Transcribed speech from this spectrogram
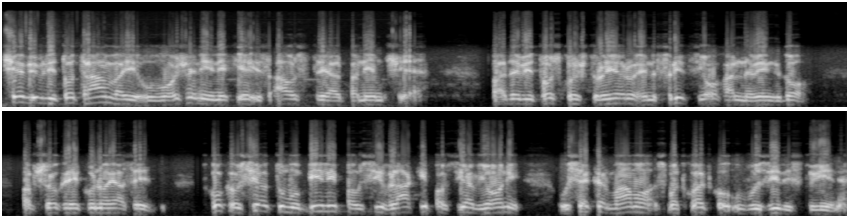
Če bi bili to tramvaji uvoženi nekje iz Avstrije ali pa Nemčije, pa da bi to skonstruiral en Fritz Johan, ne vem kdo, pa bi človek rekel, no ja, se tako kot vsi avtomobili, pa vsi vlaki, pa vsi avioni, vse, kar imamo, smo tako tako uvozili iz tujine.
